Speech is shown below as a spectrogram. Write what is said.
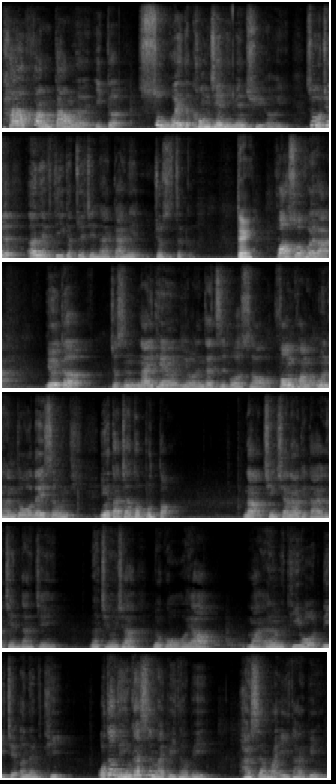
它放到了一个数位的空间里面去而已。所以我觉得 NFT 一个最简单的概念就是这个。对。话说回来，有一个就是那一天有人在直播的时候疯狂问很多类似问题，因为大家都不懂。那请香料给大家一个简单的建议。那请问一下，如果我要买 NFT 或理解 NFT，我到底应该是买比特币，还是要买以太币？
